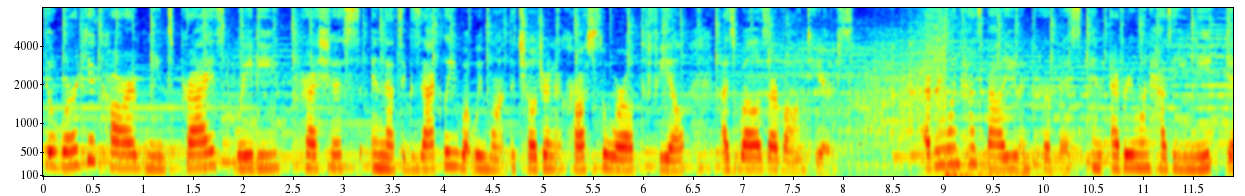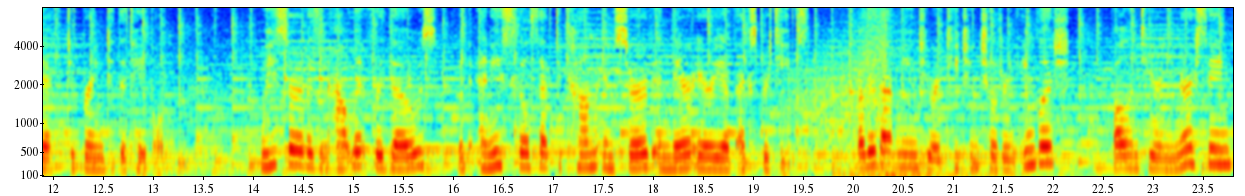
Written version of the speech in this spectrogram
The word yakar means prized, weighty, precious, and that's exactly what we want the children across the world to feel, as well as our volunteers. Everyone has value and purpose, and everyone has a unique gift to bring to the table. We serve as an outlet for those with any skill set to come and serve in their area of expertise, whether that means you are teaching children English, volunteering nursing,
